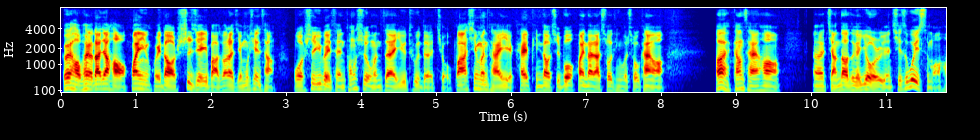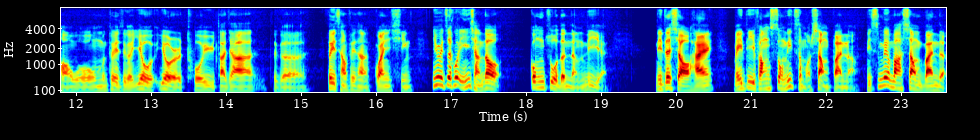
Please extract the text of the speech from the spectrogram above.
各位好朋友，大家好，欢迎回到《世界一把抓》的节目现场。我是于北辰，同时我们在 YouTube 的九八新闻台也开频道直播，欢迎大家收听或收看哦。哎，刚才哈，呃，讲到这个幼儿园，其实为什么哈，我我们对这个幼幼儿托育，大家这个非常非常关心，因为这会影响到工作的能力哎。你的小孩没地方送，你怎么上班呢？你是没有办法上班的。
